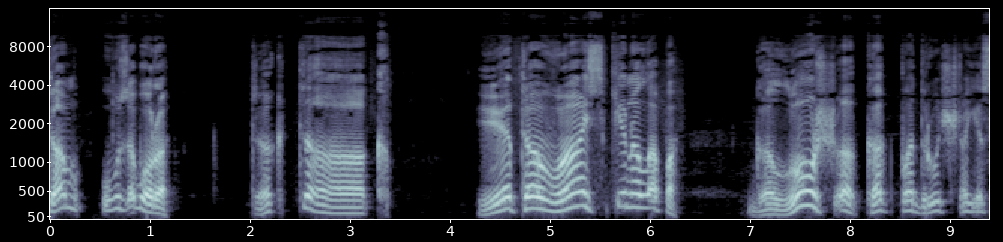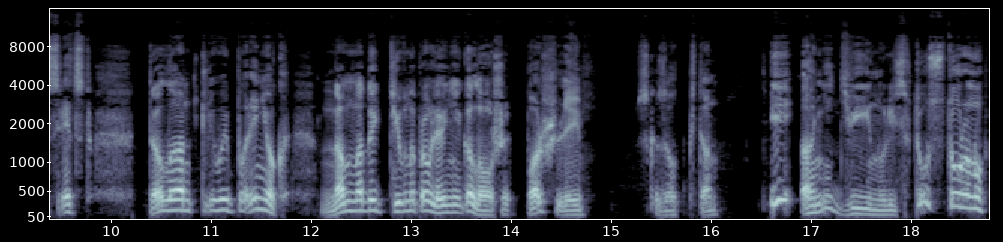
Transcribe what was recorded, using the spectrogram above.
там, у забора. Так — Так-так. И это Васькина лапа. Галоша, как подручное средство. Талантливый паренек. Нам надо идти в направлении галоши. Пошли, — сказал капитан. И они двинулись в ту сторону,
